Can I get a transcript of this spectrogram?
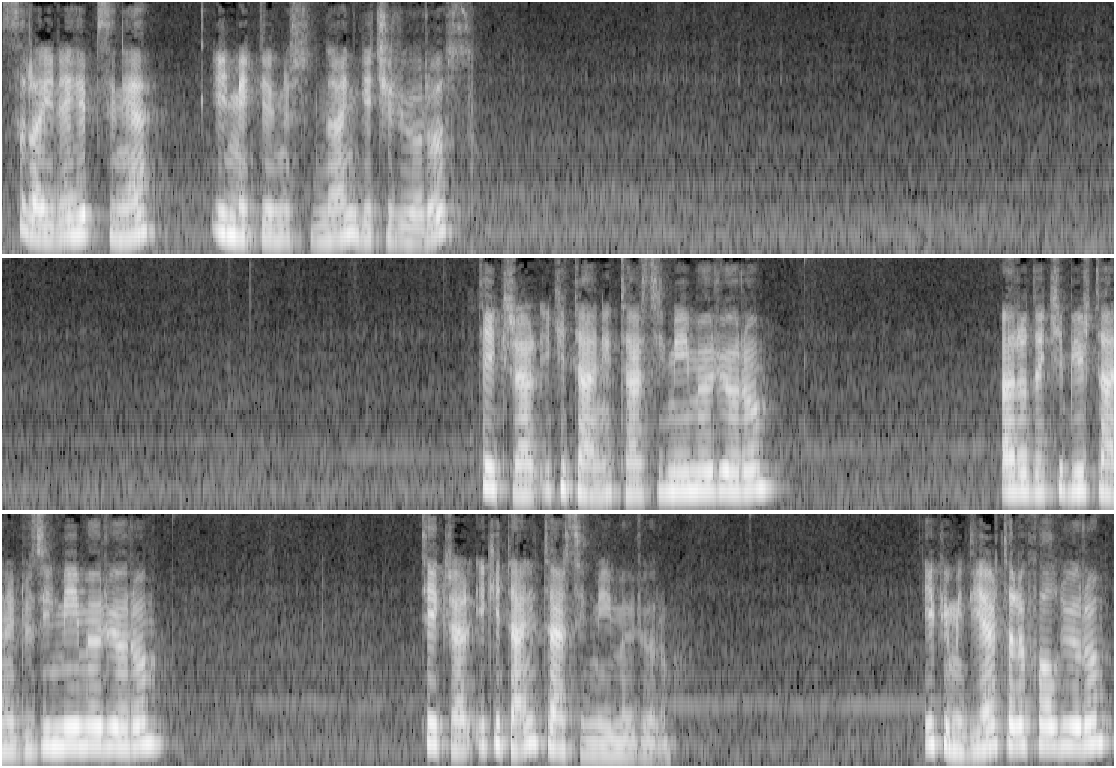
sırayla hepsini ilmeklerin üstünden geçiriyoruz. Tekrar iki tane ters ilmeğimi örüyorum. Aradaki bir tane düz ilmeğimi örüyorum. Tekrar iki tane ters ilmeğimi örüyorum. İpimi diğer tarafa alıyorum.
